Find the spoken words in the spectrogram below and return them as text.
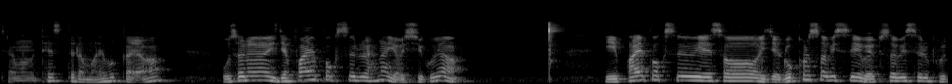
자, 그럼 테스트를 한번 해볼까요? 우선은 이제 Firefox를 하나 여시고요. 이 파이어폭스에서 이제 local 서비스의 웹 서비스를 부,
